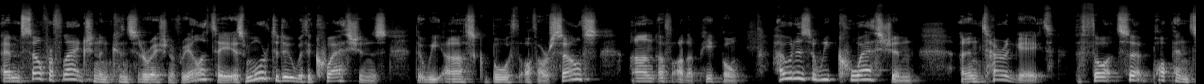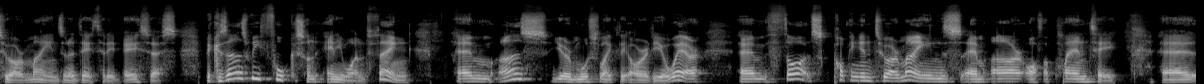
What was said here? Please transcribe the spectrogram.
Um, Self-reflection and consideration of reality is more to do with the questions that we ask both of ourselves and of other people. How it is that we question and interrogate the thoughts that pop into our minds on a day-to-day -day basis. Because as we focus on any one thing, um, as you're most likely already aware, um, thoughts popping into our minds um, are of a plenty, uh,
